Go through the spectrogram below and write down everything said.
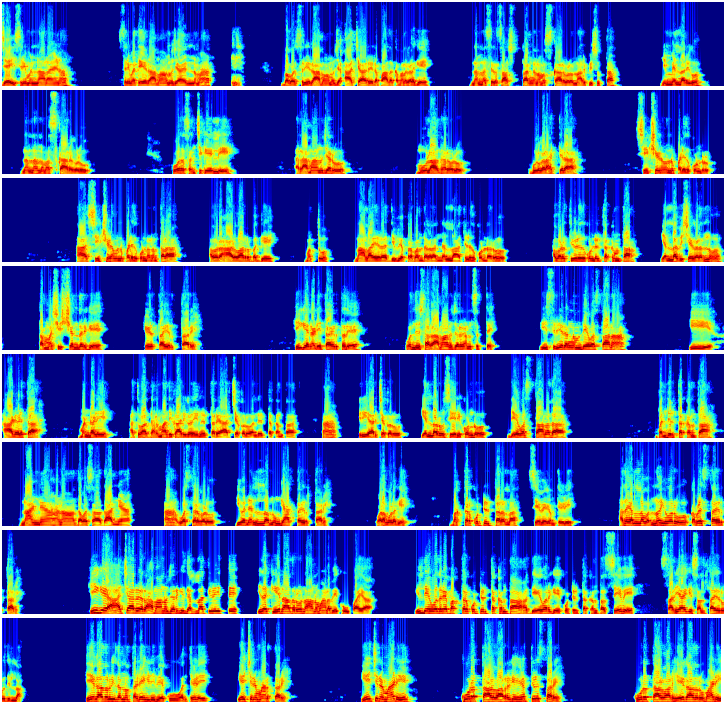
ಜೈ ಶ್ರೀಮನ್ನಾರಾಯಣ. ಶ್ರೀಮತಿ ರಾಮಾನುಜಾಯ ನಮಃ. ಭಗವತ್ ಶ್ರೀ ರಾಮಾನುಜ ಆಚಾರ್ಯರ ಪಾದ ಕಮಲಗಳಿಗೆ ನನ್ನ ಶಿರಸ ಅಷ್ಟಾಂಗ ನಮಸ್ಕಾರಗಳನ್ನು ಅರ್ಪಿಸುತ್ತಾ ನಿಮ್ಮೆಲ್ಲರಿಗೂ ನನ್ನ ನಮಸ್ಕಾರಗಳು. ಹೋದ ಸಂಚಿಕೆಯಲ್ಲಿ ರಾಮಾನುಜರು ಮೂಲಾಧಾರರು ಗುರುಗಳ ಹತ್ತಿರ ಶಿಕ್ಷಣವನ್ನು ಪಡೆದುಕೊಂಡರು. ಆ ಶಿಕ್ಷಣವನ್ನು ಪಡೆದುಕೊಂಡ ನಂತರ ಅವರ ಆಳ್ವಾರರ ಬಗ್ಗೆ ಮತ್ತು ನಾಲಾಯರ ದಿವ್ಯ ಪ್ರಬಂಧಗಳನ್ನೆಲ್ಲ ತಿಳಿದುಕೊಂಡರು. ಅವರು ತಿಳಿದುಕೊಂಡಿರ್ತಕ್ಕಂಥ ಎಲ್ಲ ವಿಷಯಗಳನ್ನು ತಮ್ಮ ಶಿಷ್ಯಂದರಿಗೆ ಹೇಳ್ತಾ ಇರ್ತಾರೆ. ಹೀಗೆ ನಡೀತಾ ಇರ್ತದೆ. ಒಂದು ದಿವಸ ರಾಮಾನುಜರಿಗೆ ಅನಿಸುತ್ತೆ, ಈ ಶ್ರೀರಂಗಂ ದೇವಸ್ಥಾನ ಈ ಆಡಳಿತ ಮಂಡಳಿ ಅಥವಾ ಧರ್ಮಾಧಿಕಾರಿಗಳೇನಿರ್ತಾರೆ ಅರ್ಚಕರು ಅಲ್ಲಿರ್ತಕ್ಕಂಥ, ಆ, ಹಿರಿಯ ಅರ್ಚಕರು ಎಲ್ಲರೂ ಸೇರಿಕೊಂಡು ದೇವಸ್ಥಾನದ ಬಂದಿರತಕ್ಕಂಥ ನಾಣ್ಯ, ಹಣ, ದವಸ, ಧಾನ್ಯ, ಆ, ವಸ್ತ್ರಗಳು ಇವನ್ನೆಲ್ಲ ನುಂಗಿ ಹಾಕ್ತಾ ಇರ್ತಾರೆ. ಒಳಗೊಳಗೆ ಭಕ್ತರು ಕೊಟ್ಟಿರ್ತಾರಲ್ಲ ಸೇವೆಗಂತೇಳಿ, ಅದೆಲ್ಲವನ್ನು ಇವರು ಕಬಳಿಸ್ತಾ ಇರ್ತಾರೆ. ಹೀಗೆ ಆಚಾರ್ಯ ರಾಮಾನುಜರಿಗೆ ಇದೆಲ್ಲ ತಿಳಿಯುತ್ತೆ. ಇದಕ್ಕೇನಾದರೂ ನಾನು ಮಾಡಬೇಕು ಉಪಾಯ. ಇಲ್ಲದೆ ಹೋದರೆ ಭಕ್ತರು ಕೊಟ್ಟಿರ್ತಕ್ಕಂಥ ದೇವರಿಗೆ ಕೊಟ್ಟಿರ್ತಕ್ಕಂಥ ಸೇವೆ ಸರಿಯಾಗಿ ಸಲ್ತಾ ಇರೋದಿಲ್ಲ. ಹೇಗಾದರೂ ಇದನ್ನು ತಡೆ ಹಿಡಿಬೇಕು ಅಂತೇಳಿ ಯೋಚನೆ ಮಾಡ್ತಾರೆ. ಯೋಚನೆ ಮಾಡಿ ಕೂರತ್ತಾಳ್ವಾರರಿಗೆ ಹೇಳಿ ತಿಳಿಸ್ತಾರೆ. ಕೂರತ್ತಾಳ್ವಾರ್ ಹೇಗಾದರೂ ಮಾಡಿ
